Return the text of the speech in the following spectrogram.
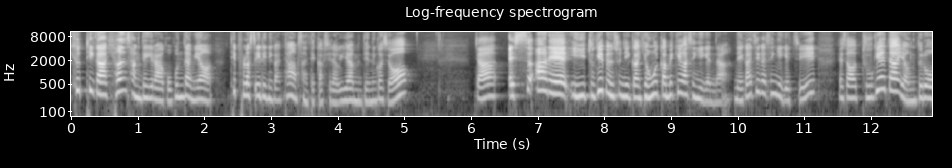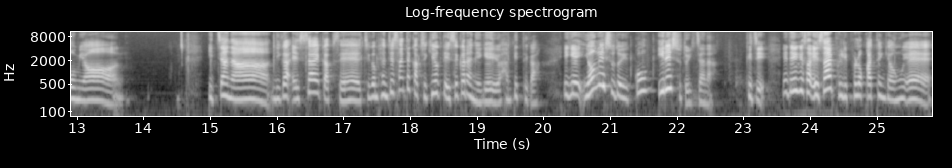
QT가 현 상태라고 본다면 T 플러스 1이니까 다음 상태 값이라고 이해하면 되는 거죠. 자, SR에 이 두 개 변수니까 경우가 몇 개가 생기겠나? 네 가지가 생기겠지. 그래서 두 개 다 0 들어오면 있잖아. 네가 SR 값에 지금 현재 상태 값이 기억돼 있을 거란 얘기예요. 한 비트가. 이게 0일 수도 있고 1일 수도 있잖아. 그지? 근데 여기서 SR 플립플롭 같은 경우에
